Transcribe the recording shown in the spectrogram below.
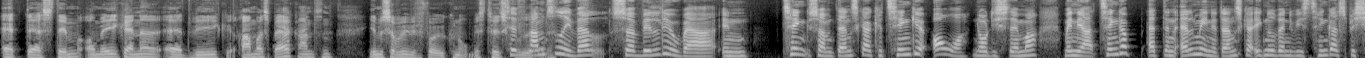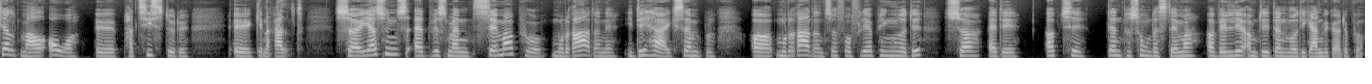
at deres stemme, om ikke andet, at vi ikke rammer spærregrænsen, jamen så vil vi få økonomisk tilskud. til fremtidige valg, så vil det jo være en ting, som danskere kan tænke over, når de stemmer. Men jeg tænker, at den almene dansker ikke nødvendigvis tænker specielt meget over øh, partistøtte øh, generelt. Så jeg synes, at hvis man stemmer på Moderaterne i det her eksempel, og Moderaterne så får flere penge ud af det, så er det op til den person, der stemmer, og vælge, om det er den måde, de gerne vil gøre det på.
